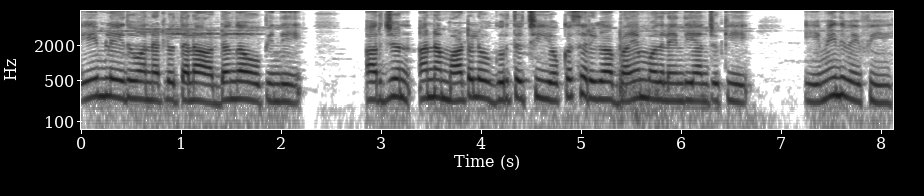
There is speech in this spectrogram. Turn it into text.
ఏం లేదు అన్నట్లు తల అడ్డంగా ఊపింది. అర్జున్ అన్న మాటలు గుర్తొచ్చి ఒక్కసారిగా భయం మొదలైంది అంజుకి. ఏమైంది వైఫీ?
